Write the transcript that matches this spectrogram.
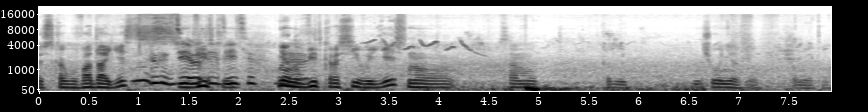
То есть, как бы вода есть, Где вид- не, ну вид красивый есть, но сам вот, как бы ничего нет кроме этого.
